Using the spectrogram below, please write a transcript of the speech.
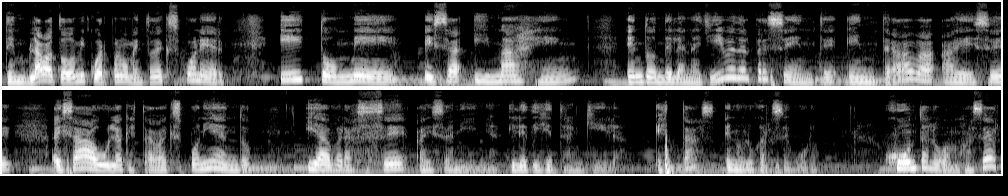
temblaba todo mi cuerpo al momento de exponer y tomé esa imagen en donde la Nayibe del presente entraba a, ese, a esa aula que estaba exponiendo y abracé a esa niña y le dije, tranquila, estás en un lugar seguro, juntas lo vamos a hacer.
